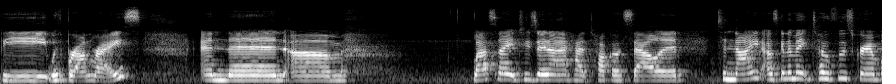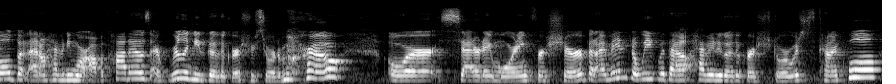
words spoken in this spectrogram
the with brown rice. And then um, Last night, and Tuesday night, I had taco salad. Tonight, I was gonna make tofu scramble, but I don't have any more avocados. I really need to go to the grocery store tomorrow or Saturday morning for sure, but I made it a week without having to go to the grocery store, which is kind of cool,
